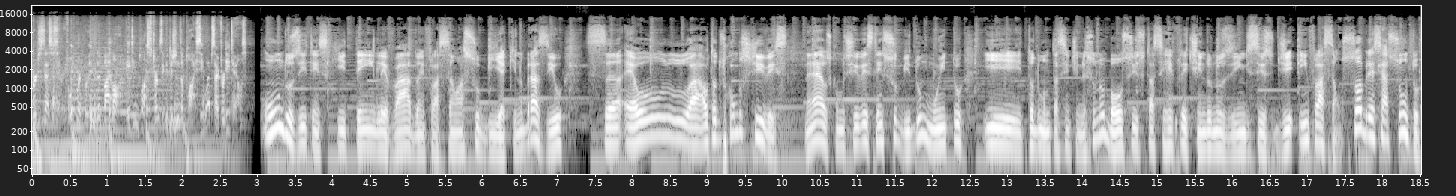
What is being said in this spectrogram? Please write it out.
No purchase necessary. Full prohibited by law. 18 plus terms and conditions apply. See website for details. Um dos itens que tem levado a inflação a subir aqui no Brasil é o, a alta dos combustíveis. Né? Os combustíveis têm subido muito e todo mundo está sentindo isso no bolso e isso está se refletindo nos índices de inflação. Sobre esse assunto,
